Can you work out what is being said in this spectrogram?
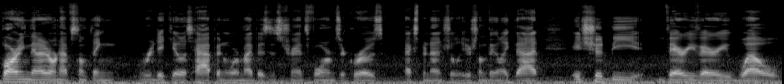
barring that I don't have something ridiculous happen where my business transforms or grows exponentially or something like that, it should be very, very well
